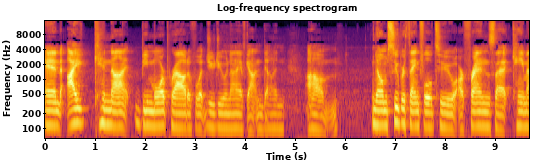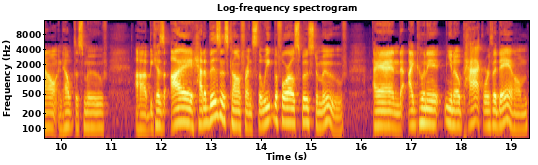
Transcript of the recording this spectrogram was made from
And I cannot be more proud of what Juju and I have gotten done. Um, you know, I'm super thankful to our friends that came out and helped us move uh, because I had a business conference the week before I was supposed to move, and I couldn't, you know, pack worth a damn.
